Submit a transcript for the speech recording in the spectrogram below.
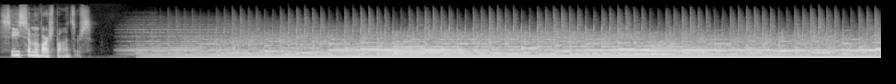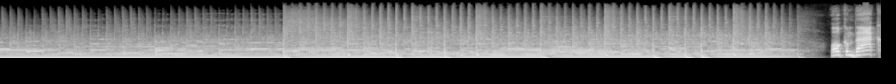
see some of our sponsors. Welcome back.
